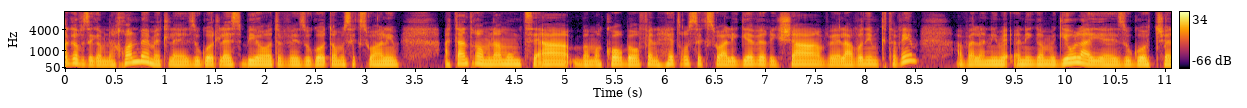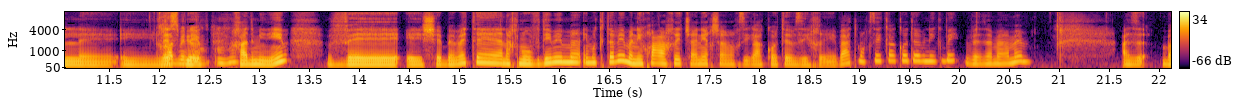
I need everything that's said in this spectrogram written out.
אגב, זה גם נכון באמת לזוגות לסביות וזוגות הומוסקסואלים. הטנטרה אמנם הומצאה במקור באופן הטרוסקסואלי, גבר, אישה, ולעבוד עם כתבים, אבל אני, אני גם הגיעו אליי אה, זוגות של אה, חד לסביות, חד מיניים, ושבאמת אה, אנחנו עובדים עם, עם הכתבים. אני יכולה להחליט שאני עכשיו מחזיקה כותב זכרי, ואת מחזיקה כותב נקבי, וזה מהמם. אז ב,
